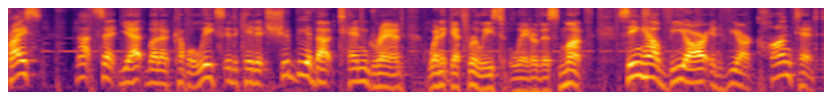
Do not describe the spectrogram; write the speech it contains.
Price? Not set yet, but a couple leaks indicate it should be about 10 grand when it gets released later this month. Seeing how VR and VR content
